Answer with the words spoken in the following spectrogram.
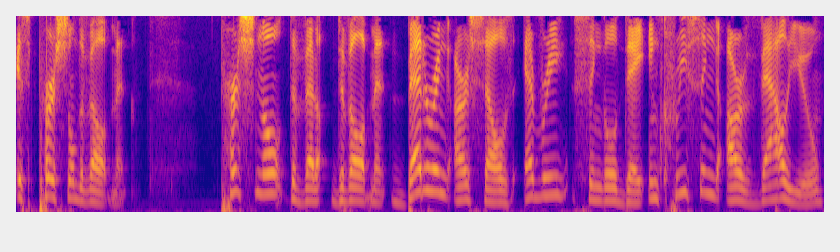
is personal development. Personal de- development, bettering ourselves every single day, increasing our value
